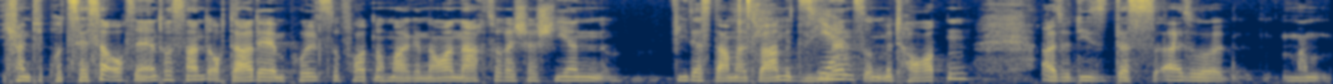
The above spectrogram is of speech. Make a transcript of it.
ich fand die Prozesse auch sehr interessant. Auch da der Impuls, sofort nochmal genauer nachzurecherchieren, wie das damals war mit Siemens ja. und mit Horten. Also die, das, also man,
